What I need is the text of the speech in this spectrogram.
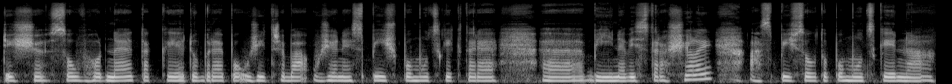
Když jsou vhodné, tak je dobré použít třeba u ženy spíš pomůcky, které eh, by ji nevystrašily a spíš jsou to pomůcky na,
